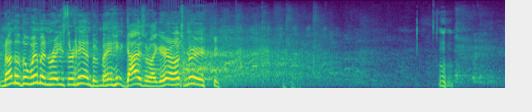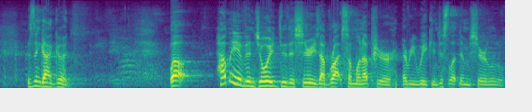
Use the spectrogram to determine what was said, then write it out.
None of the women raised their hand, but man, guys are like, yeah, that's me. Isn't God good? Well, how many have enjoyed through this series? I brought someone up here every week and just let them share a little.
